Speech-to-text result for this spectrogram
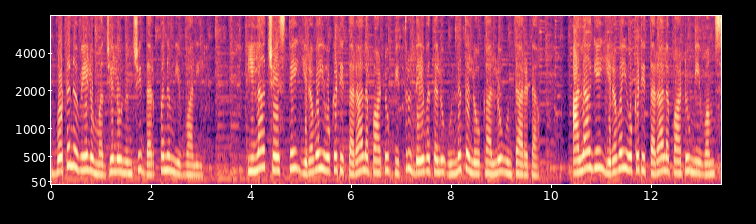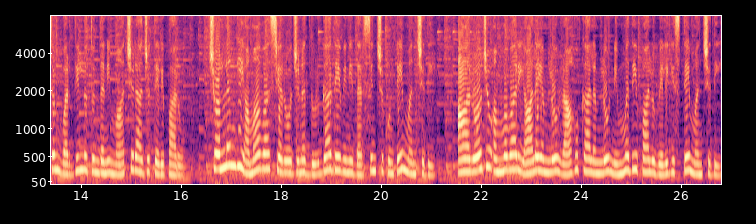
బొటన వేలు మధ్యలో నుంచి దర్పణం ఇవ్వాలి. ఇలా చేస్తే ఇరవై ఒకటి తరాల పాటు పితృదేవతలు ఉన్నత లోకాల్లో ఉంటారట. అలాగే ఇరవై ఒకటి తరాల పాటు మీ వంశం వర్ధిల్లుతుందని మాచిరాజు తెలిపారు. చొల్లంగి అమావాస్య రోజున దుర్గాదేవిని దర్శించుకుంటే మంచిది. ఆ రోజు అమ్మవారి ఆలయంలో రాహుకాలంలో నిమ్మదీపాలు వెలిగిస్తే మంచిది.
